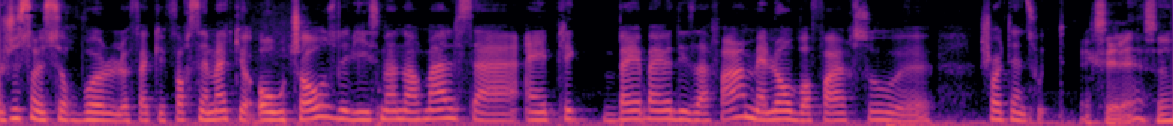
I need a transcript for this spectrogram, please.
juste un survol. là. Fait que forcément qu'il y a autre chose. Le vieillissement normal, ça implique bien, bien des affaires. Mais là, on va faire ça euh, short and sweet. Excellent, ça.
